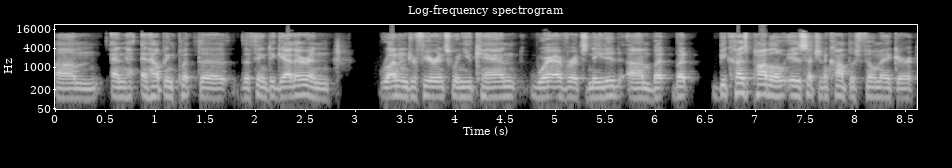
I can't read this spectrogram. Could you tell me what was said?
um, and and helping put the the thing together and run interference when you can wherever it's needed. Um, but but because Pablo is such an accomplished filmmaker,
